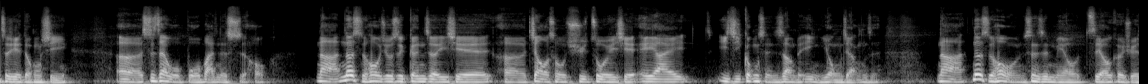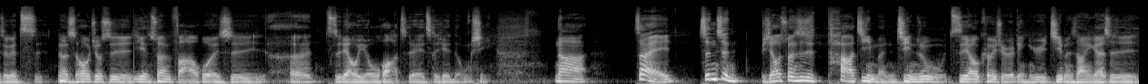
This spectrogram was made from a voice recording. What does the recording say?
这些东西，呃，是在我博班的时候。那那时候就是跟着一些呃教授去做一些 AI 以及工程上的应用这样子。那那时候我们甚至没有资料科学这个词，那时候就是演算法或者是呃资料优化之类这些东西。那在真正比较算是踏进门进入资料科学领域，基本上应该是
